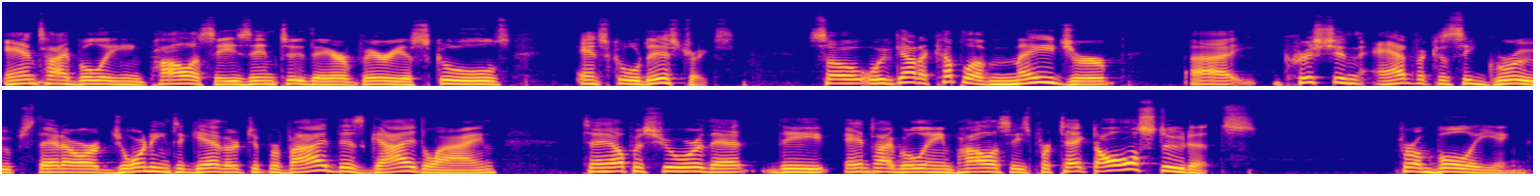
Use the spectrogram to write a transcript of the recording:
anti bullying policies into their various schools and school districts. So we've got a couple of major uh, Christian advocacy groups that are joining together to provide this guideline to help assure that the anti bullying policies protect all students from bullying.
